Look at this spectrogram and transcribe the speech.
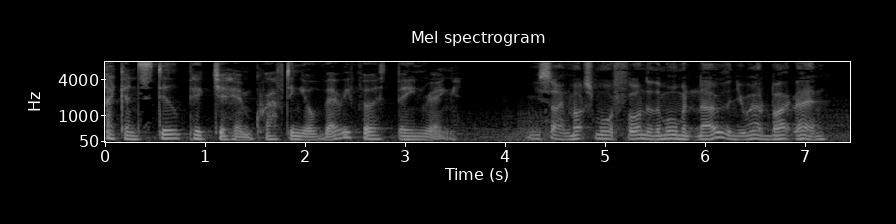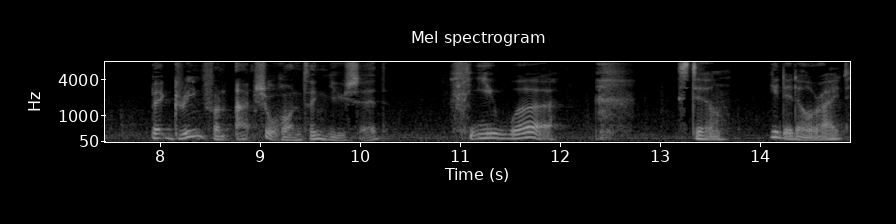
I I can still picture him crafting your very first Bane ring. You sound much more fond of the moment now than you were back then. Bit green for an actual haunting, you said. you were. Still, you did all right.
